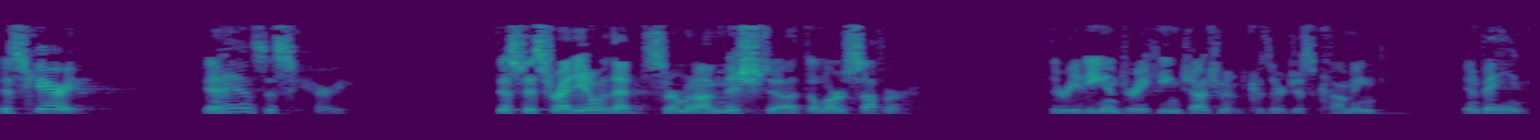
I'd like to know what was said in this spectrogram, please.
It's scary. It is. It's scary. This fits right in with that sermon on Mishta at the Lord's Supper. They're eating and drinking judgment because they're just coming in vain.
